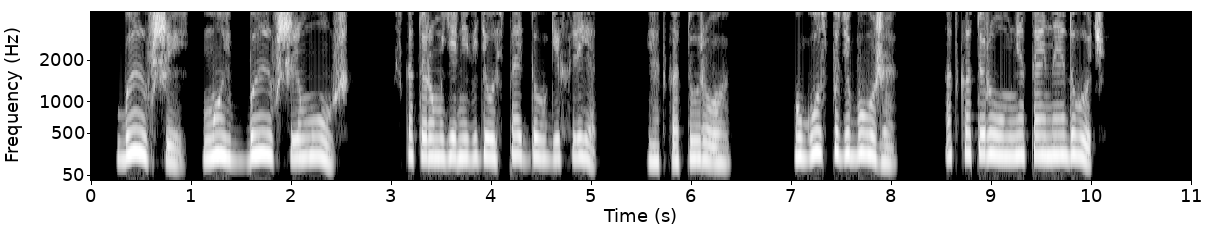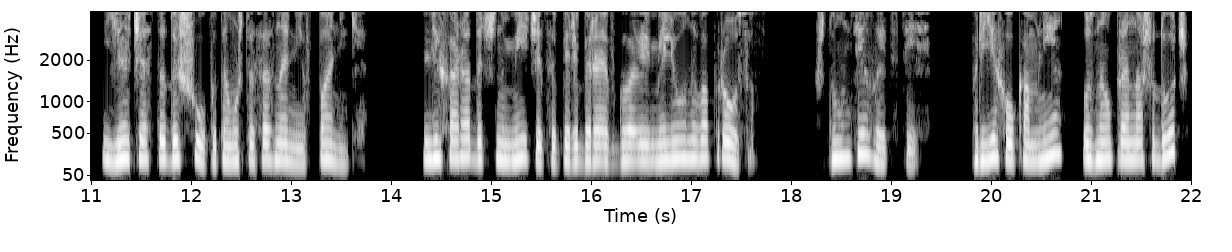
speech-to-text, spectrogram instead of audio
— «бывший, мой бывший муж, с которым я не виделась пять долгих лет, и от которого... О, Господи Боже! От которого у меня тайная дочь. Я часто дышу, потому что сознание в панике. Лихорадочно мечется, перебирая в голове миллионы вопросов. Что он делает здесь? Приехал ко мне? Узнал про нашу дочь?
